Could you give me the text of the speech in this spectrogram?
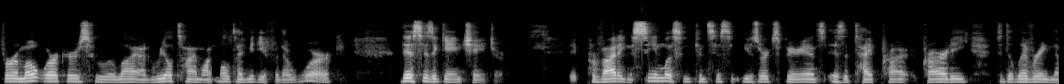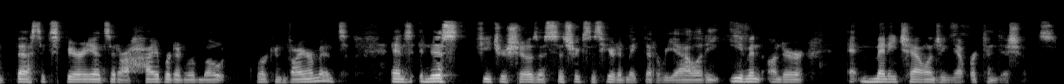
For remote workers who rely on real-time on multimedia for their work, this is a game changer. providing a seamless and consistent user experience is a type pri- priority to delivering the best experience in our hybrid and remote work environment. And, and this feature shows that Citrix is here to make that a reality, even under many challenging network conditions.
